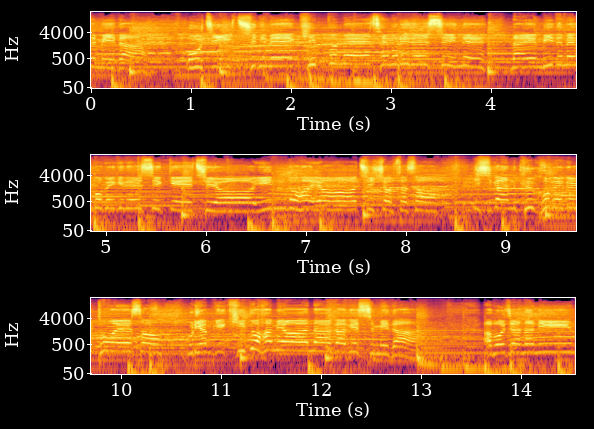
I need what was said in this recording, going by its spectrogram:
믿습니다. 오직 주님의 기쁨의 제물이 될 수 있는 나의 믿음의 고백이 될 수 있게 주여 인도하여 주시옵소서. 이 시간 그 고백을 통하여서 우리 함께 기도하며 나아가겠습니다. 아버지 하나님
